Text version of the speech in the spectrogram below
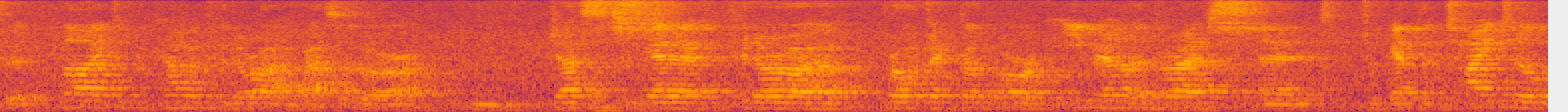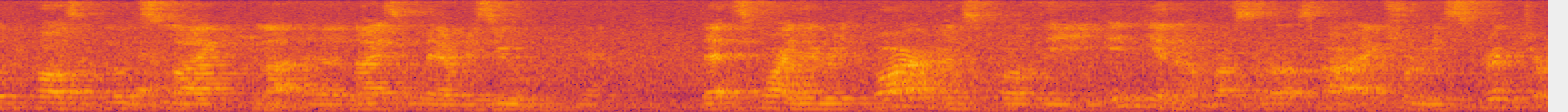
to apply to become a Fedora ambassador, just to get a Fedora project.org email address and to get the title because it looks Yeah. like uh, nice on their resume. That's why the requirements for the Indian ambassadors are actually stricter.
